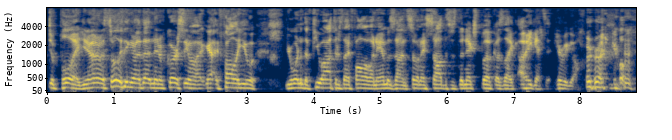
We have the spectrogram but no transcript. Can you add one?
deployed. You know, I was totally thinking about that. And then, of course, you know, I, I, follow you. You're one of the few authors I follow on Amazon. So when I saw this was the next book, I was like, oh, he gets it. Here we go. right, go.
